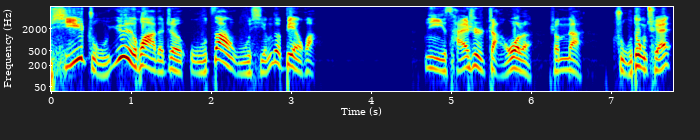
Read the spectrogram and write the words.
脾主运化的这五脏五行的变化，你才是掌握了什么呢？主动权，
